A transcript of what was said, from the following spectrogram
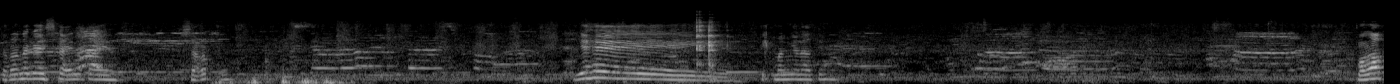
Tara na guys, kain na tayo. Sarap oh. Yehey! Tikman nga natin. Sarap.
